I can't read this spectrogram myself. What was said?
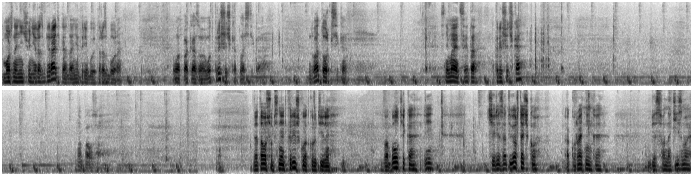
можно ничего не разбирать, когда не требует разбора. Вот показываю. Вот крышечка пластиковая. Два торксика. Снимается эта крышечка. На паузу. Для того, чтобы снять крышку, открутили два болтика и через отверточку аккуратненько, без фанатизма,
